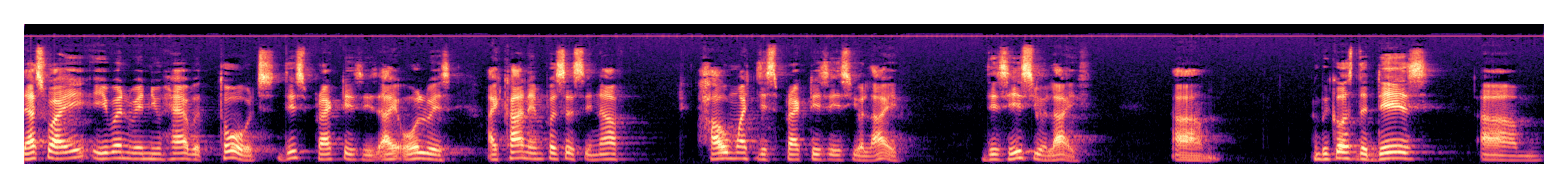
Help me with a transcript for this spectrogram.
That's why even when you have a thoughts, this practice is, I always, I can't emphasize enough how much this practice is your life. This is your life. Um, because the days um,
